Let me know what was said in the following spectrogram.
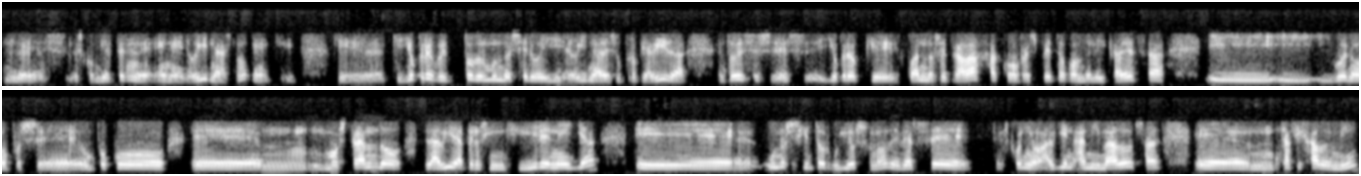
les, les convierten en, heroínas, ¿no? Que, que, que, yo creo que todo el mundo es héroe y heroína de su propia vida. Entonces, es, es yo creo que cuando se trabaja con respeto, con delicadeza y, y, bueno, pues eh, un poco eh, mostrando la vida pero sin incidir en ella, eh, uno se siente orgulloso, ¿no? De verse pues coño, alguien animado se ha, eh, se ha fijado en mí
